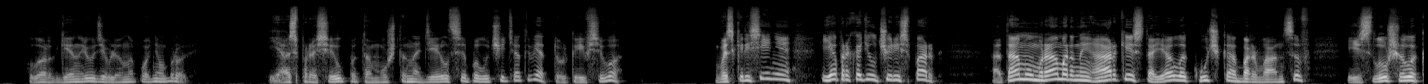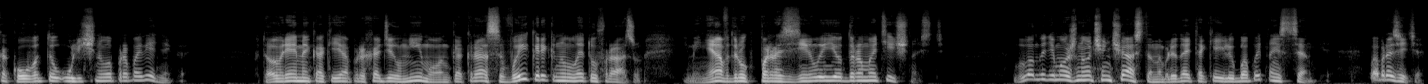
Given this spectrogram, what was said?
— лорд Генри удивленно поднял брови. — Я спросил, потому что надеялся получить ответ, только и всего. В воскресенье я проходил через парк, а там у мраморной арки стояла кучка оборванцев и слушала какого-то уличного проповедника то время как я проходил мимо, он как раз выкрикнул эту фразу, и меня вдруг поразила ее драматичность. В Лондоне можно очень часто наблюдать такие любопытные сценки. Вообразите,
